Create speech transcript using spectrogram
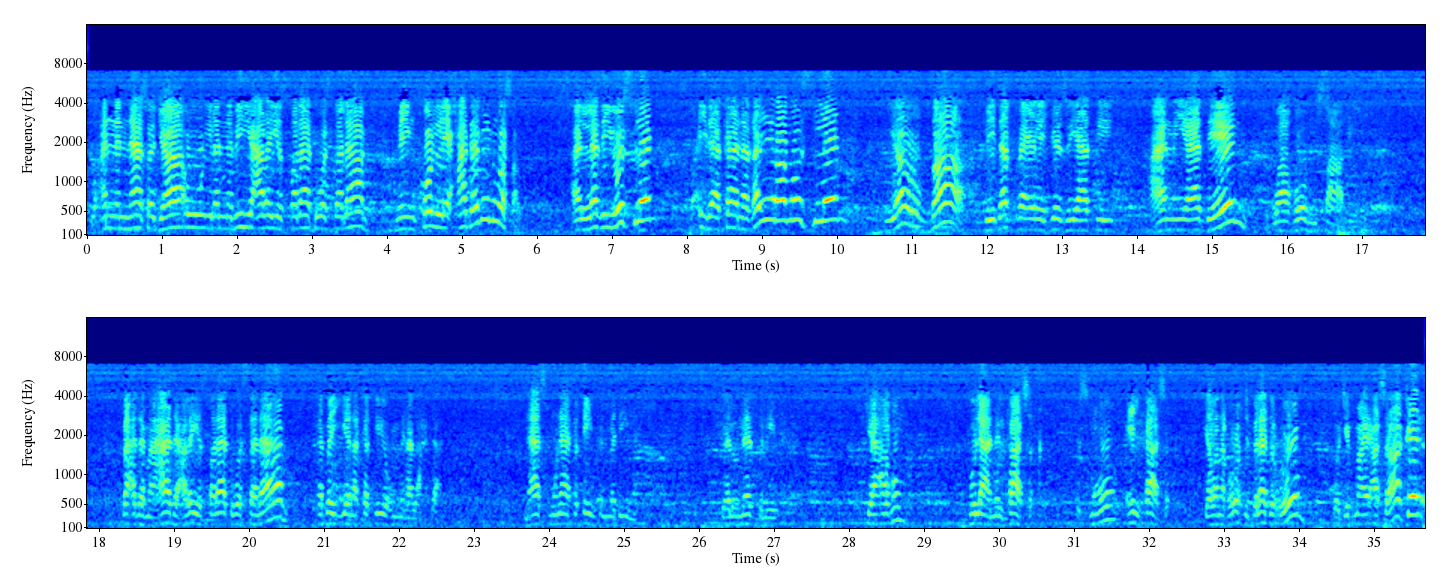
وأن الناس جاءوا إلى النبي عليه الصلاة والسلام من كل حدب وصل. الذي يسلم وإذا كان غير مسلم يرضى بدفع الجزية عن يد وهم صاغرون بعدما عاد عليه الصلاة والسلام تبين كثير من الأحداث. ناس منافقين في المدينة. قالوا نبني. جاءهم فلان الفاسق. اسمه الفاسق. قال أنا بروح لبلاد الروم وأجيب معي عساكر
